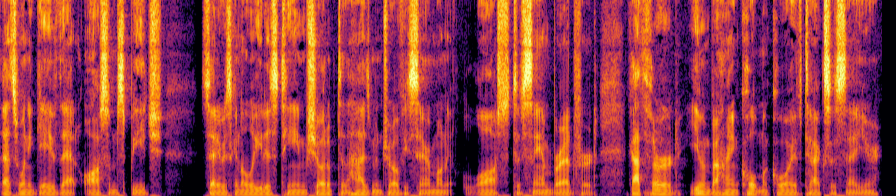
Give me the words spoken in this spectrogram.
That's when he gave that awesome speech. Said he was going to lead his team. Showed up to the Heisman Trophy ceremony. Lost to Sam Bradford. Got third, even behind Colt McCoy of Texas that year.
